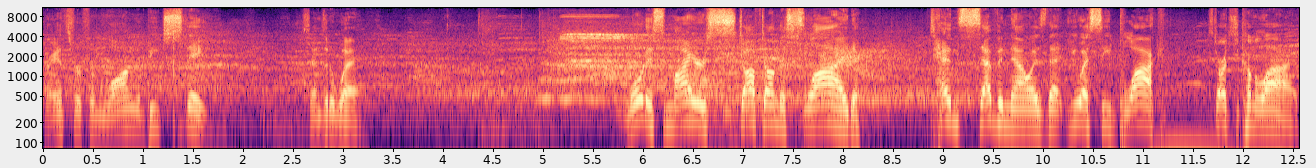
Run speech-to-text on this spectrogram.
Transfer from Long Beach State. Sends it away. Lourdes Myers stuffed on the slide. 10-7 now as that USC block starts to come alive.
